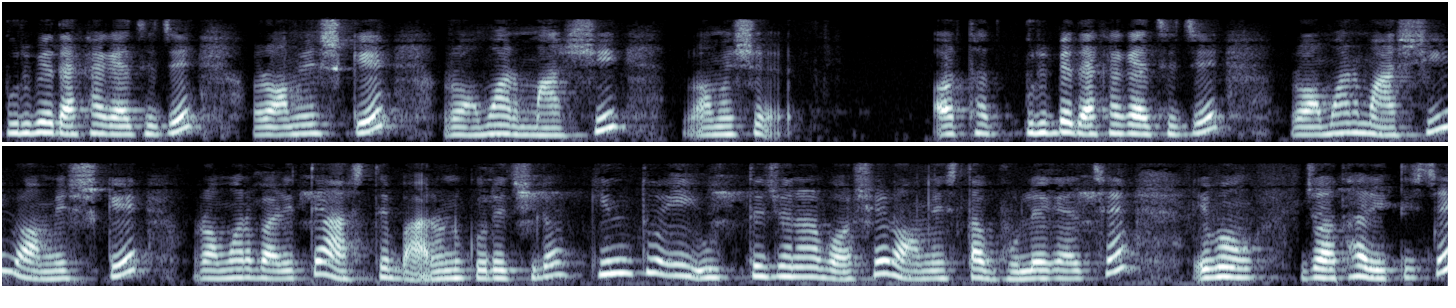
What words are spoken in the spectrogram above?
পূর্বে দেখা গেছে যে রমেশকে রমার মাসি রমেশের অর্থাৎ পূর্বে দেখা গেছে যে রমার মাসি রমেশকে রমার বাড়িতে আসতে বারণ করেছিল। কিন্তু এই উত্তেজনার বশে রমেশ তা ভুলে গেছে এবং যথারীতি সে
